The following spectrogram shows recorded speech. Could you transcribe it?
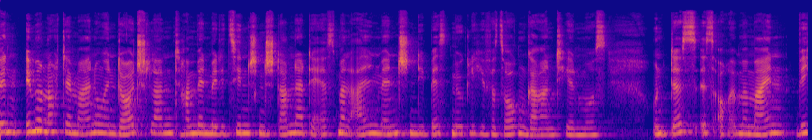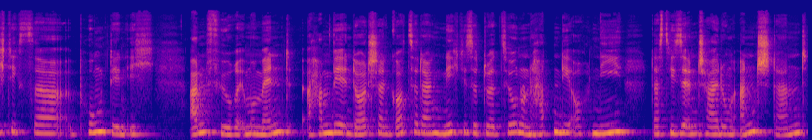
bin immer noch der Meinung, in Deutschland haben wir einen medizinischen Standard, der erstmal allen Menschen die bestmögliche Versorgung garantieren muss. Und das ist auch immer mein wichtigster Punkt, den ich anführe. Im Moment haben wir in Deutschland Gott sei Dank nicht die Situation und hatten die auch nie, dass diese Entscheidung anstand.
